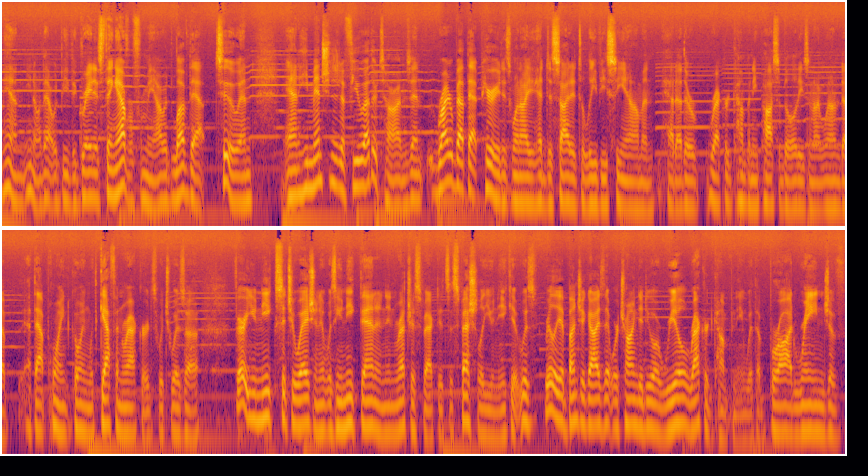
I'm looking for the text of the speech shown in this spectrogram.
man, you know, that would be the greatest thing ever for me. I would love that too. And and he mentioned it a few other times. And right about that period is when I had decided to leave ECM and had other record company possibilities. And I wound up at that point going with Geffen Records, which was a very unique situation. It was unique then, and in retrospect, it's especially unique. It was really a bunch of guys that were trying to do a real record company with a broad range of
